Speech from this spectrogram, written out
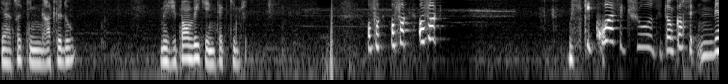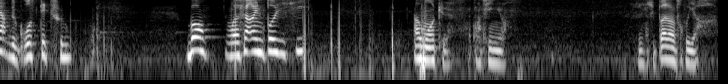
Il y a un truc qui me gratte le dos. Mais j'ai pas envie qu'il y ait une tête qui me... Oh fuck, oh fuck, oh fuck Mais c'était quoi cette chose? C'était encore cette merde de grosse tête chelou. Bon, on va faire une pause ici. À moins que... Continuons. Je ne suis pas un trouillard.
